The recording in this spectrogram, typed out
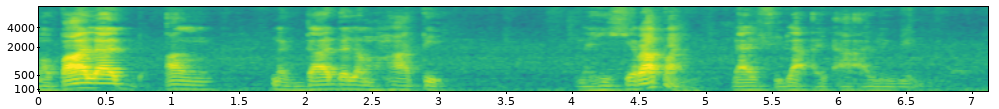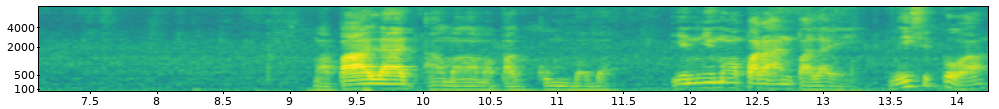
mapalad ang nagdadalamhati, nahihirapan dahil sila ay aaliwin. Mapalad ang mga mapagkumbaba. Yan yung mga paraan pala eh. Naisip ko ha,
